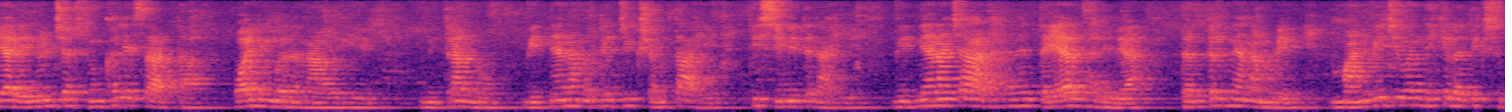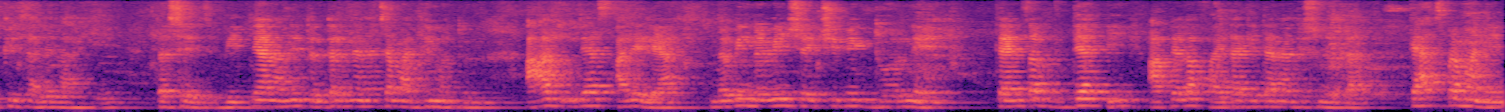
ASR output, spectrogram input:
या रेणूंच्या शृंखलेचा आता पॉलिमर नाव आहे. मित्रांनो विज्ञानामध्ये जी क्षमता आहे ती सीमित नाही. विज्ञानाच्या आधाराने तयार झालेल्या तंत्रज्ञानामुळे मानवी जीवन देखील अधिक सुखी झालेलं आहे. तसेच विज्ञान आणि तंत्रज्ञानाच्या माध्यमातून आज उद्यास आलेल्या नवीन नवीन शैक्षणिक धोरणे त्यांचा विद्यार्थी आपल्याला फायदा घेताना दिसून येतात. त्याचप्रमाणे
